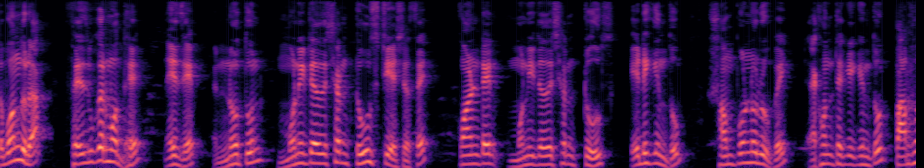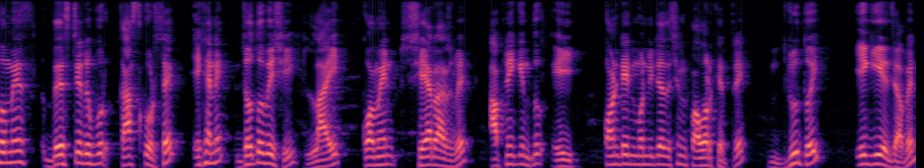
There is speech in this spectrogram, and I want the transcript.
তো বন্ধুরা ফেসবুকের মধ্যে এই যে নতুন মনিটাইজেশন টুলসটি এসেছে কন্টেন্ট মনিটাইজেশন টুলস এটি কিন্তু সম্পূর্ণরূপে এখন থেকে কিন্তু পারফরমেন্স বেস্টের উপর কাজ করছে। এখানে যত বেশি লাইক কমেন্ট শেয়ার আসবে, আপনি কিন্তু এই কন্টেন্ট মনিটাইজেশন পাওয়ার ক্ষেত্রে দ্রুতই এগিয়ে যাবেন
